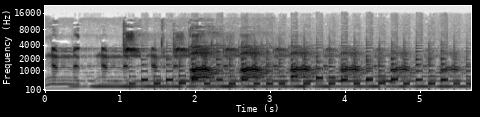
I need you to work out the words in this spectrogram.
ne me, ne me quitte pas, pas, pas, ne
